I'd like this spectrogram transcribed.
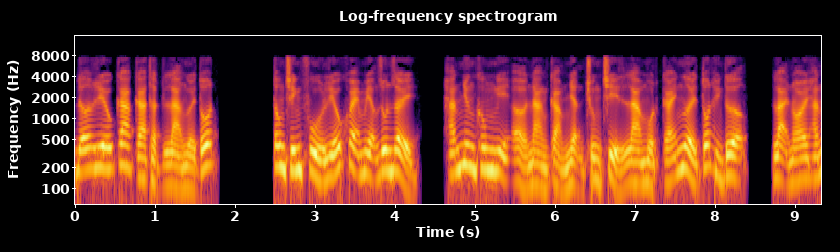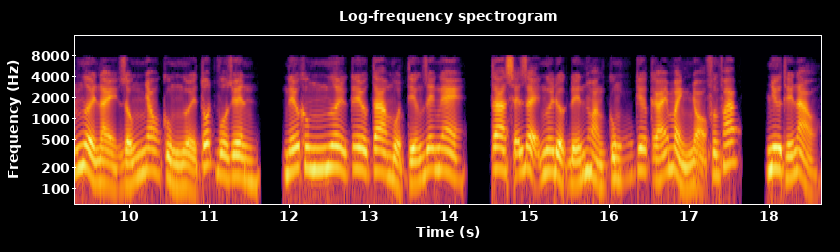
đỡ liếu ca ca thật là người tốt. Tông chính phủ liếu khỏe miệng run rẩy, hắn nhưng không nghĩ ở nàng cảm nhận chung chỉ là một cái người tốt hình tượng, lại nói hắn người này giống nhau cùng người tốt vô duyên, nếu không ngươi kêu ta một tiếng dễ nghe, ta sẽ dạy ngươi được đến hoàng cung kia cái mảnh nhỏ phương pháp, như thế nào?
